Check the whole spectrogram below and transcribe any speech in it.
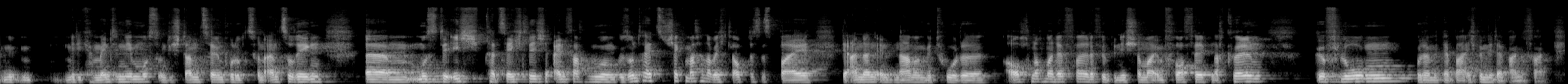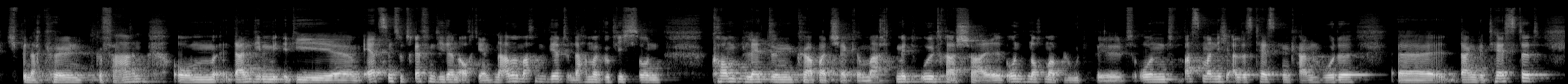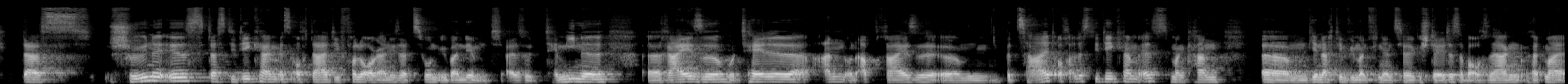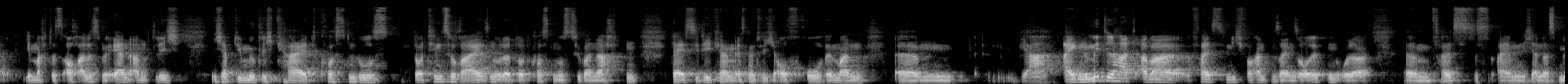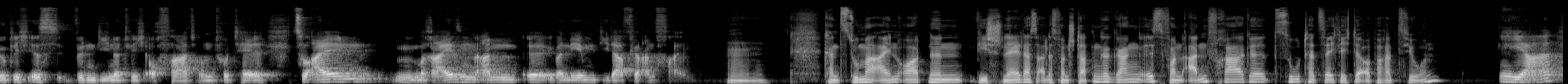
Medikamente nehmen muss, um die Stammzellenproduktion anzuregen, ähm, musste ich tatsächlich einfach nur einen Gesundheitscheck machen. Aber ich glaube, das ist bei der anderen Entnahmemethode auch nochmal der Fall. Dafür bin ich schon mal im Vorfeld nach Köln geflogen oder mit der Bahn, ich bin mit der Bahn gefahren. Ich bin nach Köln gefahren, um dann die, die ähm, Ärztin zu treffen, die dann auch die Entnahme machen wird. Und da haben wir wirklich so einen kompletten Körpercheck gemacht mit Ultraschall und nochmal Blutbild. Und was man nicht alles testen kann, wurde äh, dann getestet. Das Schöne ist, dass die DKMS auch da die volle Organisation übernimmt. Also Termine, äh, Reise, Hotel, An- und Abreise ähm, bezahlt auch alles die DKMS. Man kann ähm, je nachdem, wie man finanziell gestellt ist, aber auch sagen, hört mal, ihr macht das auch alles nur ehrenamtlich. Ich habe die Möglichkeit, kostenlos dorthin zu reisen oder dort kostenlos zu übernachten. Da ist die DKMS natürlich auch froh, wenn man ähm, ja eigene Mittel hat, aber falls die nicht vorhanden sein sollten oder ähm, falls das einem nicht anders möglich ist, würden die natürlich auch Fahrt und Hotel zu allen ähm, Reisen an äh, übernehmen, die dafür anfallen. Mhm. Kannst du mal einordnen, wie schnell das alles vonstatten gegangen ist, von Anfrage zu tatsächlich der Operation? Ja,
